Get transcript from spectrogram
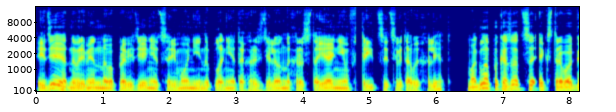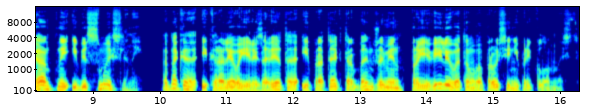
Идея одновременного проведения церемоний на планетах, разделенных расстоянием в 30 световых лет, могла показаться экстравагантной и бессмысленной, Однако и королева Елизавета, и протектор Бенджамин проявили в этом вопросе непреклонность.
